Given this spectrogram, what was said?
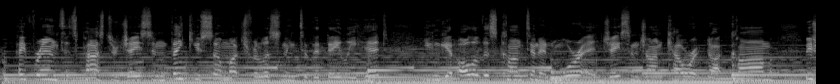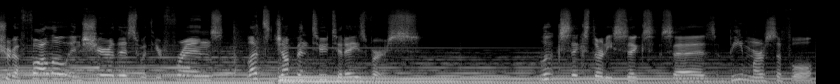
Hey, friends, it's Pastor Jason. Thank you so much for listening to the Daily Hit. You can get all of this content and more at jasonjohncowart.com. Be sure to follow and share this with your friends. Let's jump into today's verse. Luke 6:36 says, "Be merciful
